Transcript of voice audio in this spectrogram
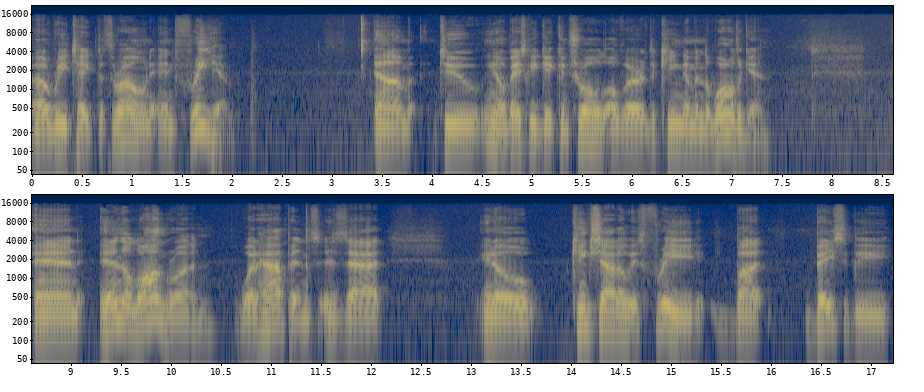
uh, retake the throne and free him. Um, to, you know, basically get control over the kingdom and the world again. And in the long run, what happens is that, you know, King Shadow is freed, but basically,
